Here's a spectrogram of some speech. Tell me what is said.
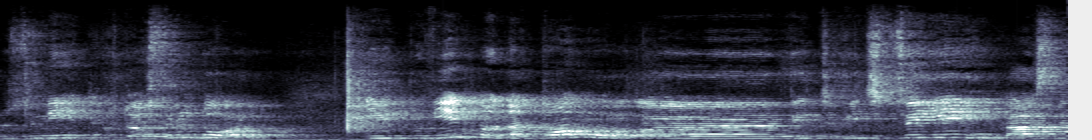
Розумієте, хтось рудою. І відповідно на тому е, від, від цієї власне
